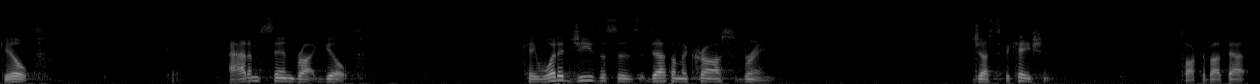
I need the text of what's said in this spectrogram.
Guilt. Okay. Adam's sin brought guilt. Okay, what did Jesus' death on the cross bring? Justification. We'll talk about that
